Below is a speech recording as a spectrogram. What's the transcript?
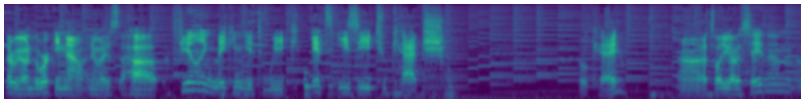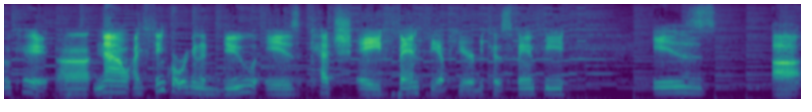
there we go, they're working now. Anyways, uh, feeling making it weak. It's easy to catch. Okay. Uh, that's all you gotta say then? Okay, uh, now I think what we're gonna do is catch a Phanpy up here because Phanpy is, uh,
